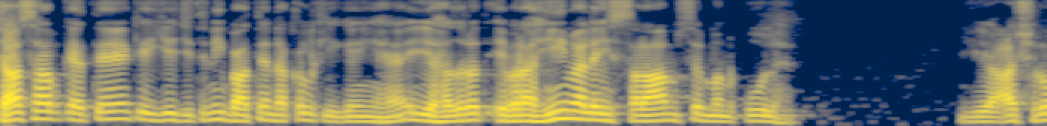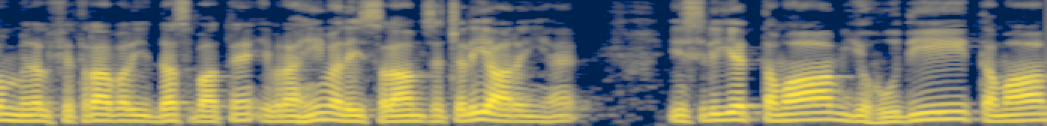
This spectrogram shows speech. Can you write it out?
شاہ صاحب کہتے ہیں کہ یہ جتنی باتیں نقل کی گئی ہیں، یہ حضرت ابراہیم علیہ السلام سے منقول ہیں۔ یہ عشرم من الفطرہ پر یہ دس باتیں ابراہیم علیہ السلام سے چلی آ رہی ہیں۔ اس لیے تمام یہودی، تمام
